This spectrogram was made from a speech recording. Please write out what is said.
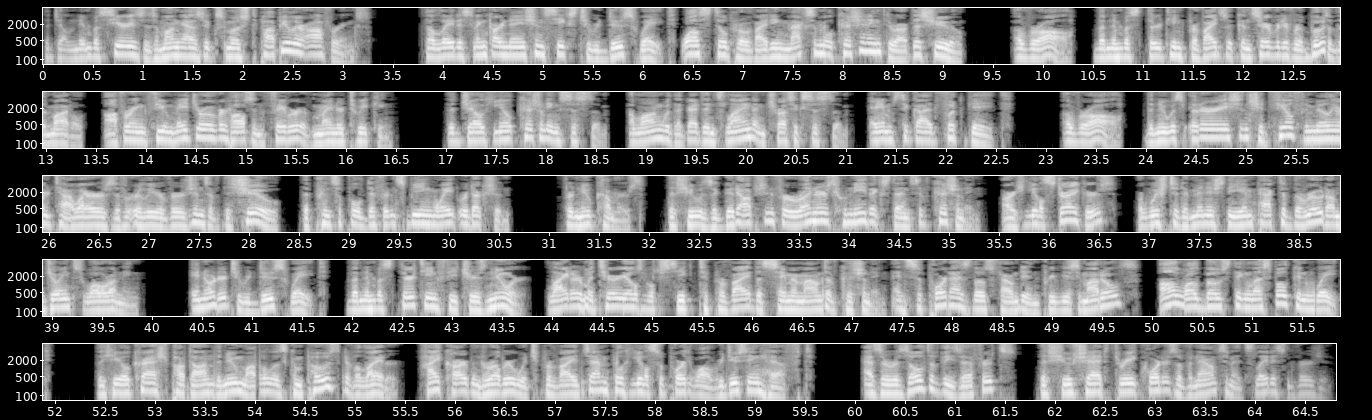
The Gel Nimbus series is among ASICS' most popular offerings. The latest incarnation seeks to reduce weight while still providing maximal cushioning throughout the shoe. Overall, the Nimbus 13 provides a conservative reboot of the model, offering few major overhauls in favor of minor tweaking. The gel heel cushioning system, along with the guidance line and Trusstic system, aims to guide foot gait. Overall, the newest iteration should feel familiar to wearers of earlier versions of the shoe, the principal difference being weight reduction. For newcomers, the shoe is a good option for runners who need extensive cushioning, are heel strikers, or wish to diminish the impact of the road on joints while running. In order to reduce weight, the Nimbus 13 features newer, lighter materials which seek to provide the same amount of cushioning and support as those found in previous models, all while boasting less bulk and weight. The heel crash pod on the new model is composed of a lighter, high-carbon rubber which provides ample heel support while reducing heft. As a result of these efforts, the shoe shed three quarters of an ounce in its latest version.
